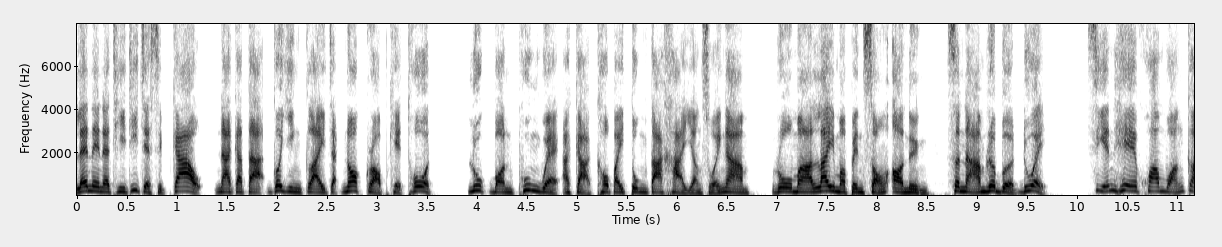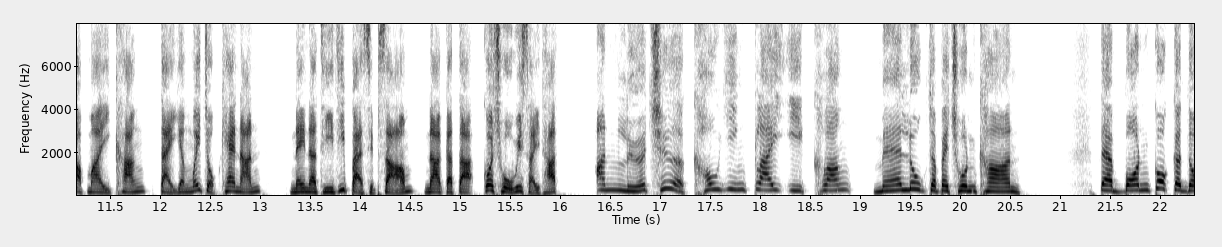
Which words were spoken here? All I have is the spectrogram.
และในนาทีที่ 79 นากาตะก็ยิงไกลจากนอกกรอบเขตโทษ ลูกบอลพุ่งแหวกอากาศเข้าไปตุงตาข่ายอย่างสวยงาม โรมาไล่มาเป็น2อ1สนามระเบิดด้วย เสียงเฮความหวังกลับมาอีกครั้ง แต่ยังไม่จบแค่นั้น ในนาทีที่ 83 นากาตะก็โชว์วิสัยทัศน์ อันเหลือเชื่อเขายิงไกลอีกครั้ง แม้ลูกจะไปชนคาน แต่บอลก็กระโด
